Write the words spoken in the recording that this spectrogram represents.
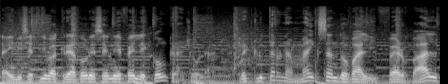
La iniciativa Creadores NFL con Crayola reclutaron a Mike Sandoval y Ferval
